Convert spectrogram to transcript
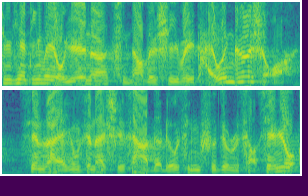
今天丁伟有约呢，请到的是一位台湾歌手啊，现在用现在时下的流行词就是小鲜肉，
